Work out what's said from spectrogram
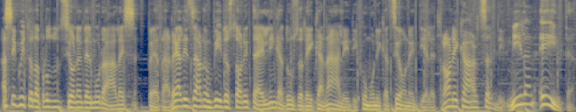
ha seguito la produzione del murales per realizzare un video storytelling ad uso dei canali di comunicazione di Electronic Arts di Milan e Inter.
